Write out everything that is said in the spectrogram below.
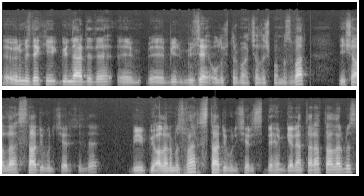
E, Önümüzdeki günlerde de e, e, bir müze oluşturma çalışmamız var. İnşallah stadyumun içerisinde büyük bir alanımız var. Stadyumun içerisinde hem gelen taraftarlarımız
